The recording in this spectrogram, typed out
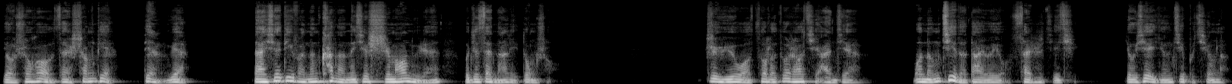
有时候在商店、电影院，哪些地方能看到那些时髦女人，我就在哪里动手。至于我做了多少起案件，我能记得大约有三十几起，有些已经记不清了。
